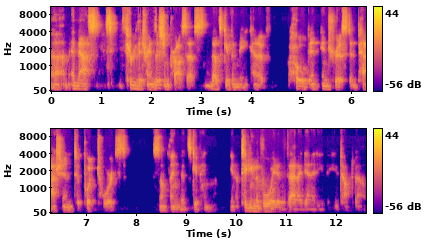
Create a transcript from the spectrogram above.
um, and that's through the transition process that's given me kind of hope and interest and passion to put towards something that's giving you know taking the void of that identity that you talked about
